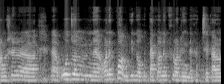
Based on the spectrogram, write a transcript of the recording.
মানুষের ওজন অনেক কম, কিন্তু তাকে অনেক ফ্লটিং দেখাচ্ছে। কারণ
